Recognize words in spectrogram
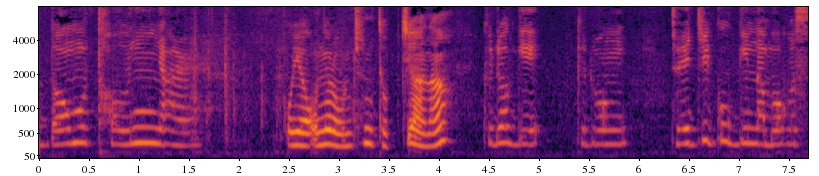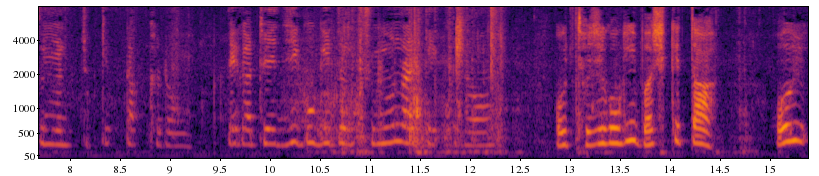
너무 더운 날. 어, 야, 오늘 엄청 덥지 않아? 그러게 그럼 돼지고기나 먹었으면 좋겠다. 그럼 내가 돼지고기 좀 주문할게. 그럼 어, 돼지고기 맛있겠다. 어이,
